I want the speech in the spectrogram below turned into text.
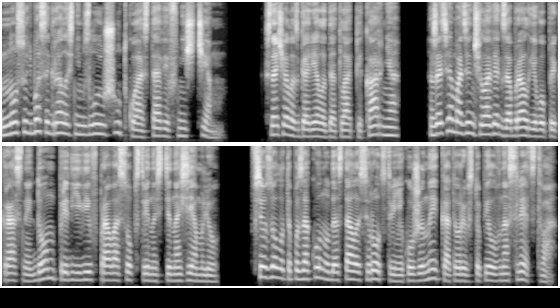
Но судьба сыграла с ним злую шутку, оставив ни с чем. Сначала сгорела дотла пекарня, затем один человек забрал его прекрасный дом, предъявив права собственности на землю. Все золото по закону досталось родственнику жены, который вступил в наследство.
